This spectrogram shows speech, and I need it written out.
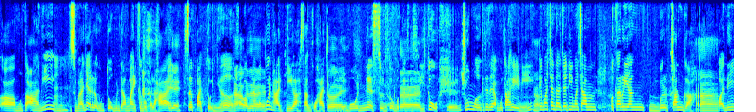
uh, mutaah ni hmm. sebenarnya adalah untuk mendamaikan berbelahan. Okay. Sepatutnya ha, sebab betul. nama pun hadiah sagu hati, betul. bonus untuk bekas isteri tu. Okay. Cuma kita lihat mutahir ni ha. dia macam dah jadi macam perkara yang bercanggah. Uh, Maknanya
